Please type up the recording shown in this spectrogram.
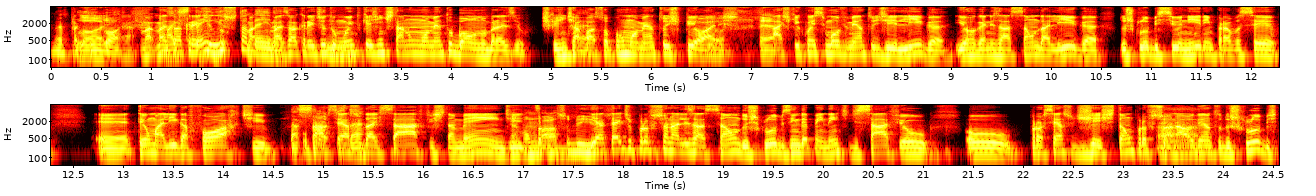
né? Pra quem gosta. Ma- Mas, Mas, eu acredito, tem isso também, ma- né? Mas eu acredito muito que a gente está num momento bom no Brasil. Acho que a gente já É. passou por momentos piores. É. Acho que com esse movimento de liga e organização da liga, dos clubes se unirem para você é, ter uma liga forte, Das o SAFs, processo né? das SAFs também, de, É, vamos falar sobre e isso. até de profissionalização dos clubes, independente de SAF ou, ou processo de gestão profissional Aham. dentro dos clubes,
